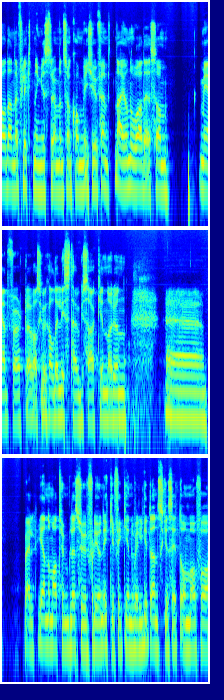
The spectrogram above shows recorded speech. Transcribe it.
og denne flyktningstrømmen som kom i 2015, er jo noe av det som medførte hva skal vi kalle det, Listhaug-saken, når hun eh, Vel, gjennom at hun ble sur fordi hun ikke fikk innvilget ønsket sitt om å få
